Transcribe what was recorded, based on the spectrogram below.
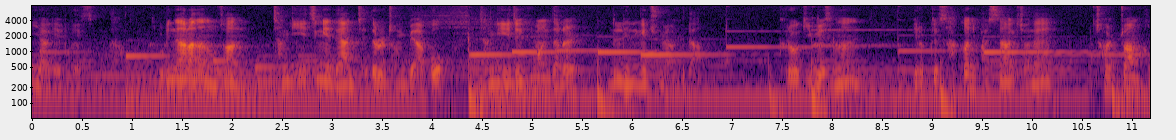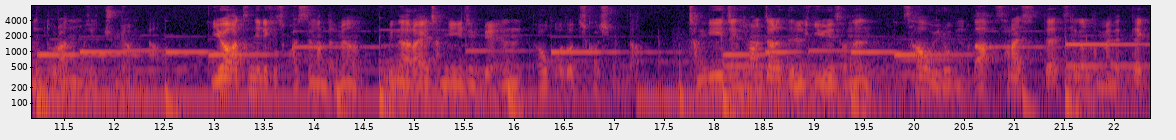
이야기해 보겠습니다. 우리나라는 우선 장기기증에 대한 제도를 정비하고 장기기증 희망자를 늘리는 게 중요합니다. 그러기 위해서는 이렇게 사건이 발생하기 전에 철저한 검토를 하는 것이 중요합니다. 이와 같은 일이 계속 발생한다면 우리나라의 장기기증 미래는 더욱 어두워질 것입니다. 장기기증 희망자를 늘리기 위해서는 사후 위로금보다 살아있을 때 세금 감면 혜택,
